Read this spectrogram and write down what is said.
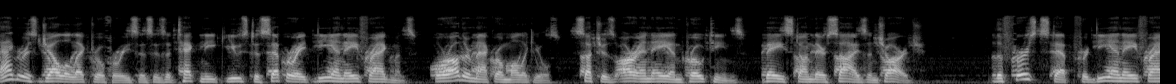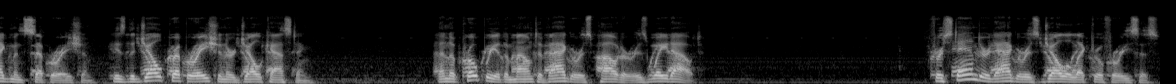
Agarose gel electrophoresis is a technique used to separate DNA fragments or other macromolecules, such as RNA and proteins, based on their size and charge. The first step for DNA fragment separation is the gel preparation or gel casting an appropriate amount of agarose powder is weighed out. For standard agarose gel electrophoresis,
